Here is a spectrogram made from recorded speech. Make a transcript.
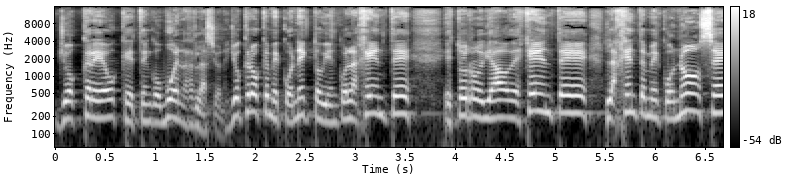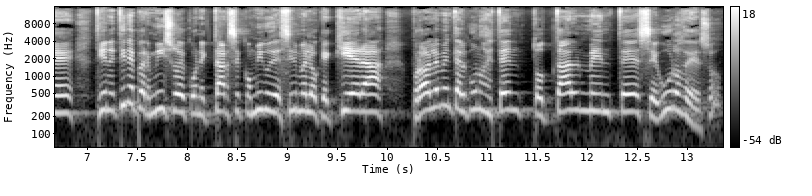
yo creo que tengo buenas relaciones. Yo creo que me conecto bien con la gente, estoy rodeado de gente, la gente me conoce, tiene, tiene permiso de conectarse conmigo y decirme lo que quiera. Probablemente algunos estén totalmente seguros de eso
